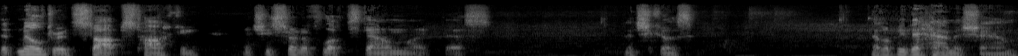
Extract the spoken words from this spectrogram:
that Mildred stops talking and she sort of looks down like this. And she goes, That'll be the Havisham.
